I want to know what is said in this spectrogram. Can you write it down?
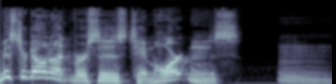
Mr. Donut versus Tim Hortons. Mm.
